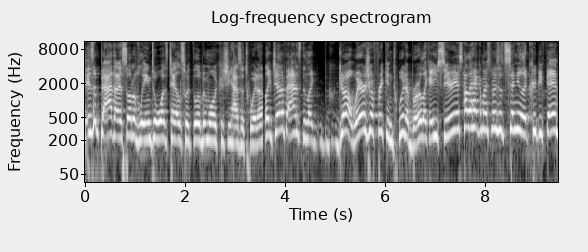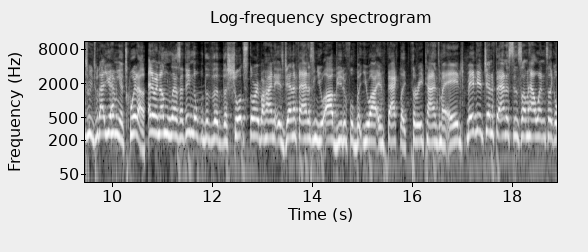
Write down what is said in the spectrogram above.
is it bad that I sort of lean towards Taylor Swift a little bit more because she has a Twitter? Like Jennifer Aniston, like, girl, where's your freaking Twitter, bro? Like, are you serious? How the heck am I supposed to send you like creepy fan tweets without you having a Twitter? Anyway, nonetheless, I think the the, the, the short story behind it is Jennifer Aniston, you are beautiful, but you are in fact like three times my age. Maybe if Jennifer Aniston somehow went into like a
